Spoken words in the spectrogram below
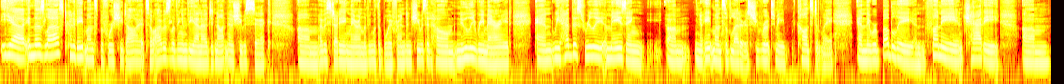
Yeah, in those last kind of eight months before she died, so I was living in Vienna, did not know she was sick. Um, I was studying there and living with a boyfriend, and she was at home, newly remarried, and we had this really amazing, um, you know, eight months of letters. She wrote to me constantly, and they were bubbly and funny and chatty. Um,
